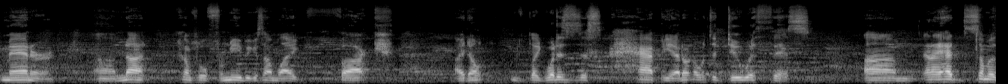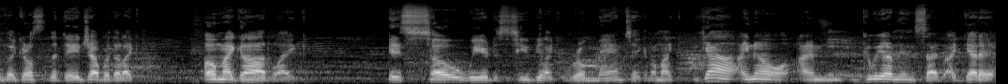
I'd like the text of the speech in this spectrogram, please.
manner um, not comfortable for me because I'm like, fuck, I don't like what is this happy? I don't know what to do with this. Um, and I had some of the girls at the day job where they're like, oh my god, like it is so weird to see you be like romantic. And I'm like, yeah, I know, I'm gooey on the inside, I get it.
